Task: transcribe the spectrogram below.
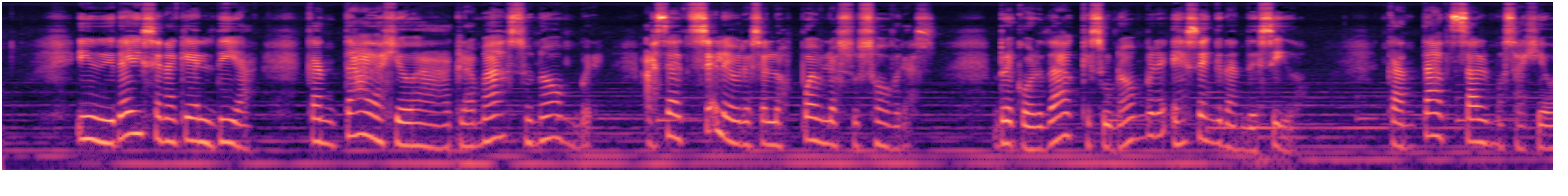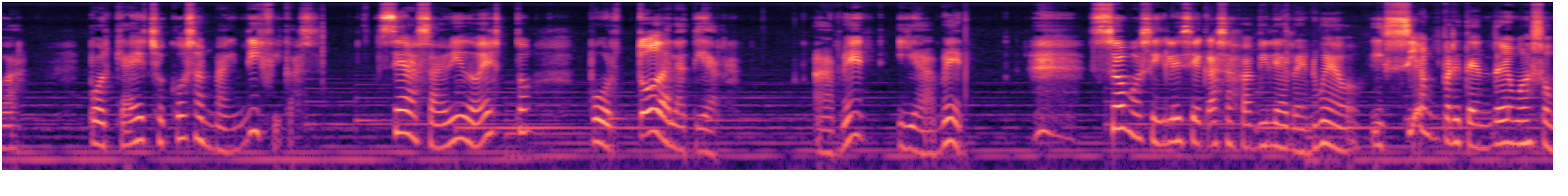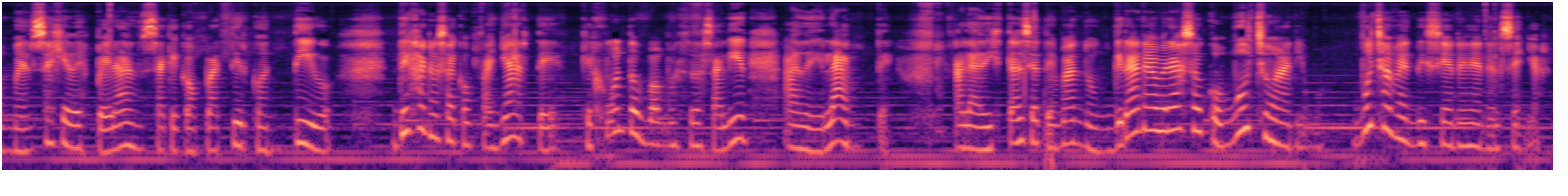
y diréis en aquel día, Cantad a Jehová, aclamad su nombre, haced célebres en los pueblos sus obras, recordad que su nombre es engrandecido Cantad salmos a Jehová, porque ha hecho cosas magníficas. Sea sabido esto por toda la tierra. Amén y amén. Somos Iglesia Casa Familia Renuevo y siempre tendremos un mensaje de esperanza que compartir contigo. Déjanos acompañarte, que juntos vamos a salir adelante. A la distancia te mando un gran abrazo con mucho ánimo. Muchas bendiciones en el Señor.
